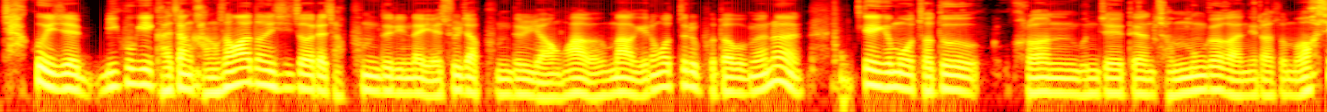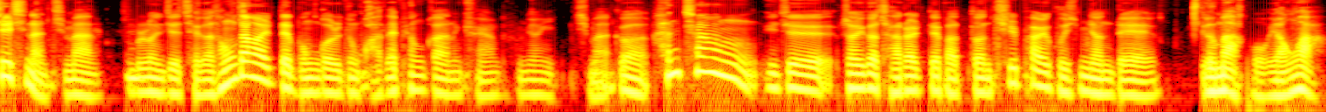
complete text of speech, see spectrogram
자꾸 이제 미국이 가장 강성하던 시절의 작품들이나 예술 작품들, 영화, 음악 이런 것들을 보다 보면은 이게 뭐 저도 그런 문제에 대한 전문가가 아니라서 뭐 확실치는 않지만 물론 이제 제가 성장할 때 본 거를 좀 과대평가하는 경향도 분명히 있지만 그러니까 한창 이제 저희가 자랄 때 봤던 7, 8, 90년대 음악, 뭐 영화,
